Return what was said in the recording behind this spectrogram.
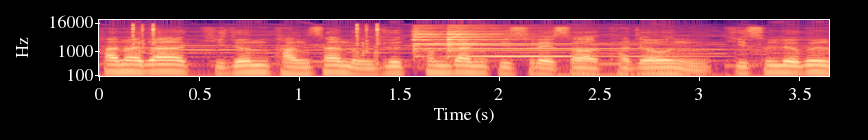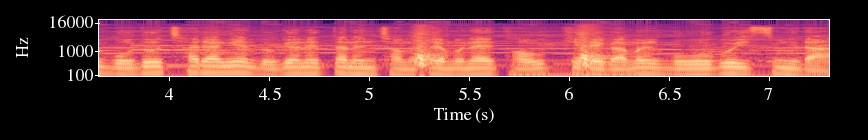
하나가 기존 방산 우주 첨단 기술에서 가져온 기술력을 모두 차량에 녹여냈다는 점 때문에 더욱 기대감을 모으고 있습니다.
